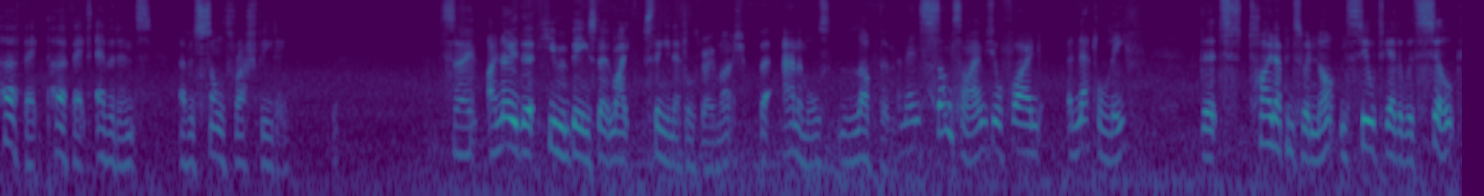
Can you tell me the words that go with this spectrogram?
perfect, perfect evidence of a song thrush feeding. So I know that human beings don't like stinging nettles very much, but animals love them. And then sometimes you'll find a nettle leaf that's tied up into a knot and sealed together with silk,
